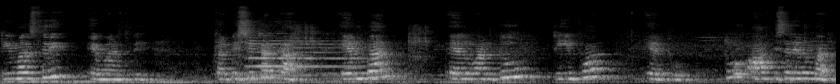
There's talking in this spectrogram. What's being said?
T minus three A minus three capacitor का M one L one two T four two तो आप इसे रिमेम्बर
